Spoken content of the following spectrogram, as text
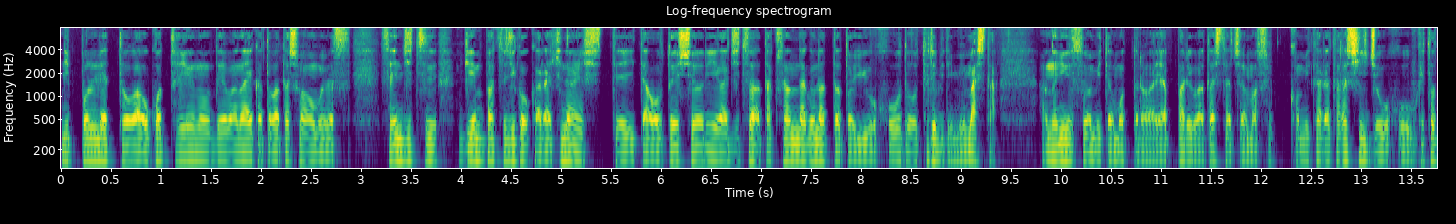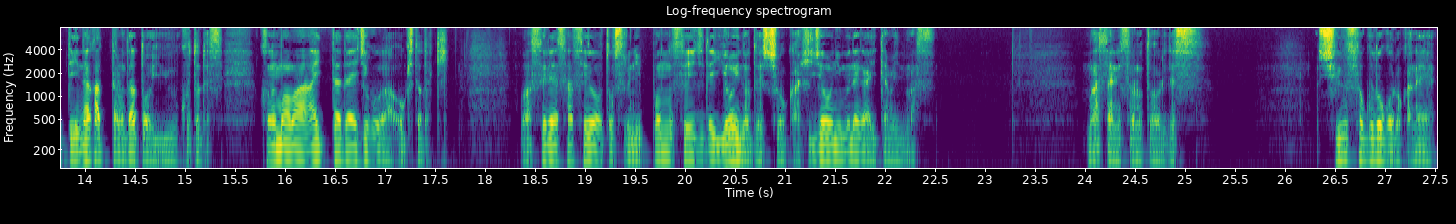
日本列島が起こっているのではないかと私は思います。先日、原発事故から避難していたお年寄りが実はたくさん亡くなったという報道をテレビで見ました。あのニュースを見て思ったのは、やっぱり私たちはマスコミから正しい情報を受け取っていなかったのだということです。このままああいった大事故が起きた時、忘れさせようとする日本の政治で良いのでしょうか？非常に胸が痛みます。まさにその通りです収束どころかね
